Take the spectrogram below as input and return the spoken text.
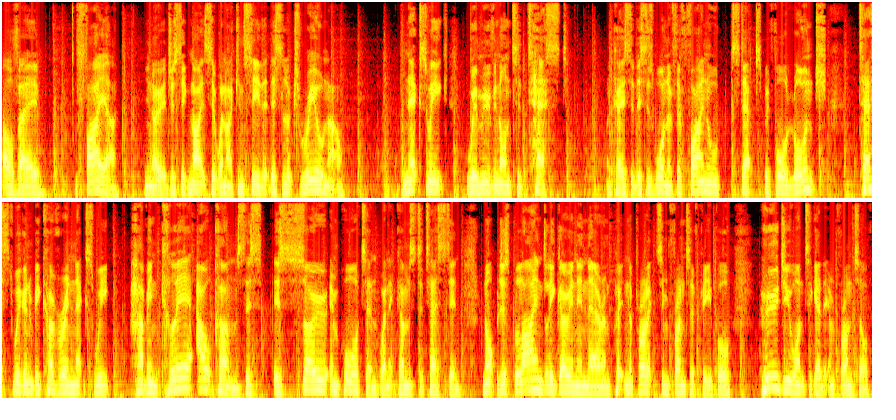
of a fire. You know, it just ignites it when I can see that this looks real now. Next week, we're moving on to test. Okay, so this is one of the final steps before launch. Test we're going to be covering next week having clear outcomes. This is so important when it comes to testing, not just blindly going in there and putting the products in front of people. Who do you want to get it in front of?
